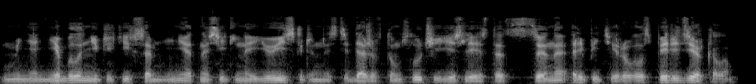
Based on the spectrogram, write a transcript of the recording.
У меня не было никаких сомнений относительно ее искренности, даже в том случае, если эта сцена репетировалась перед зеркалом.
